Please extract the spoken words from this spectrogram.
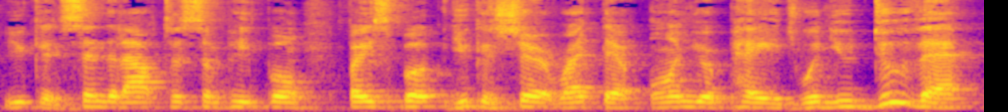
You can send it out to some people. Facebook, you can share it right there on your page. When you do that,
